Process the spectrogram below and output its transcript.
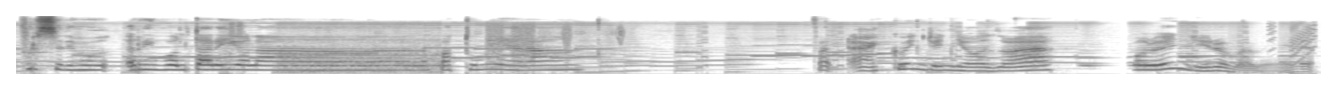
Forse devo rivoltare io la, la pattumiera? Fa- ecco, ingegnoso, eh. Volo in giro va bene.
